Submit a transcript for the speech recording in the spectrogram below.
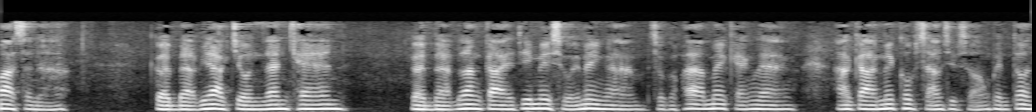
วาสนา เกิดแบบยากจนแน่นแค้น เกิดแบบร่างกายที่ไม่สวยไม่งาม สุขภาพไม่แข็งแรง อาการไม่ครบสามสิบสองเป็นต้น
